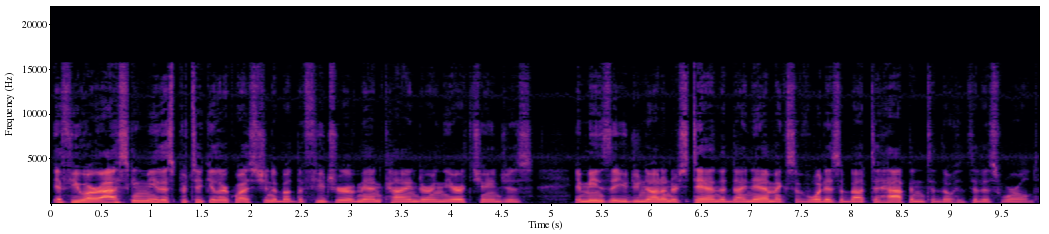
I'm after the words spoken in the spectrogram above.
If you are asking me this particular question about the future of mankind during the earth changes, it means that you do not understand the dynamics of what is about to happen to, the, to this world.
